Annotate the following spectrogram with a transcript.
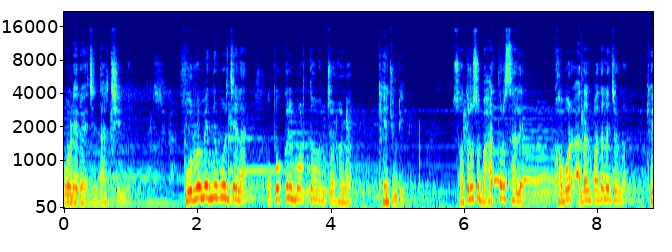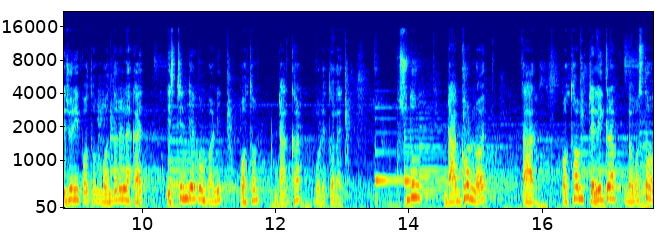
পড়ে রয়েছে তার চিহ্ন। পূর্ব মেদিনীপুর জেলার উপকূলবর্তী অঞ্চল হলো খেজুরি। সতেরোশো বাহাত্তর সালে খবর আদান প্রদানের জন্য খেজুরি প্রথম বন্দর এলাকায় ইস্ট ইন্ডিয়া কোম্পানি প্রথম ডাকঘর গড়ে তোলেন শুধু ডাকঘর নয়, তার প্রথম টেলিগ্রাফ ব্যবস্থাও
